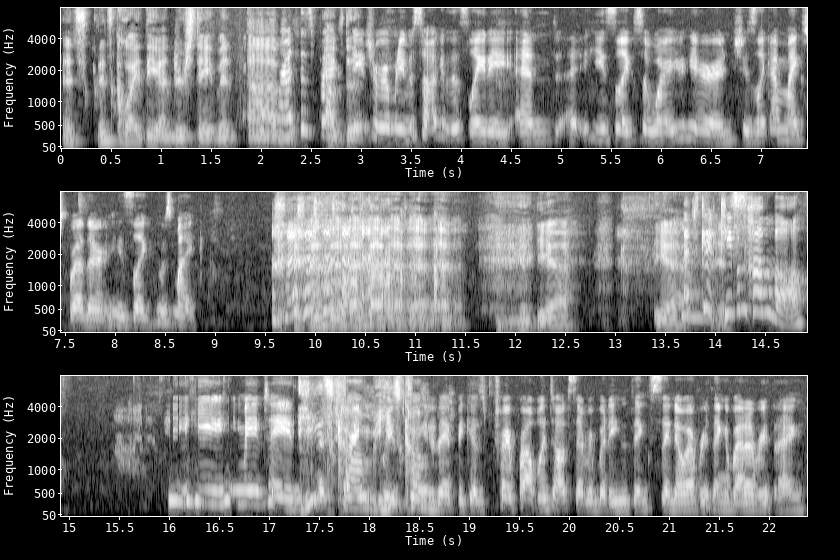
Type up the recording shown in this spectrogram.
"That's that's quite the understatement." we Um, were at this of the- backstage room and he was talking to this lady and uh, he's like, "So why are you here?" And she's like, "I'm Mike's brother." And he's like, "Who's Mike?" yeah, yeah. That's good. Keep him humble. he he, he maintains. He's come- he's come- tweeted it because Trey probably talks to everybody who thinks they know everything about everything,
